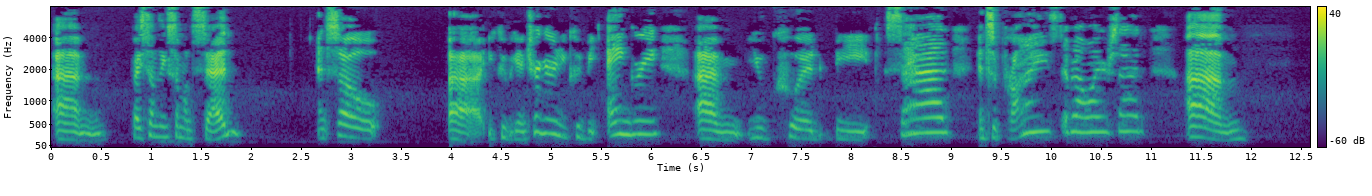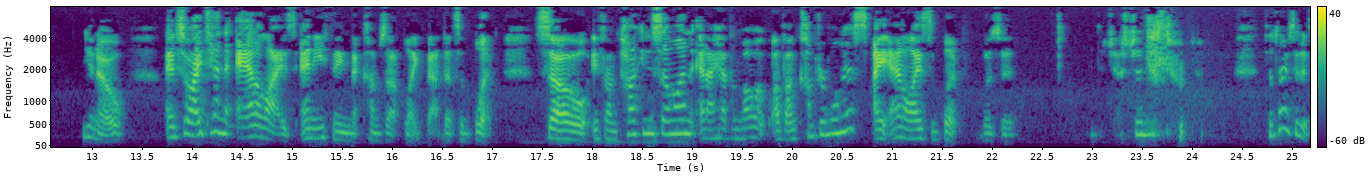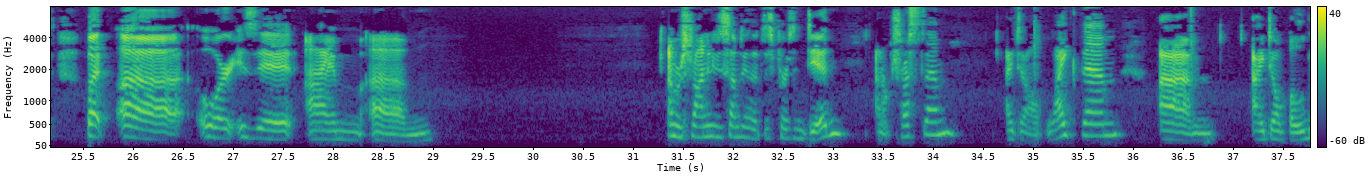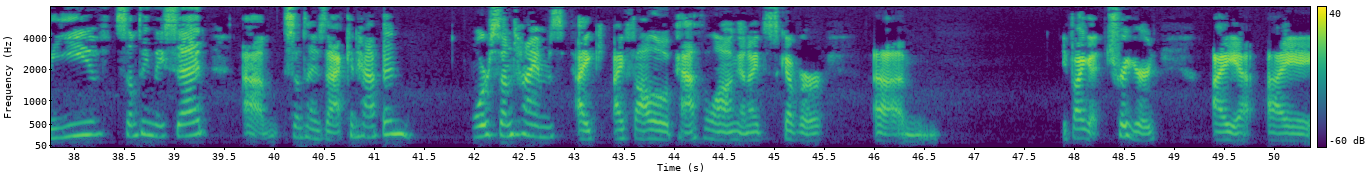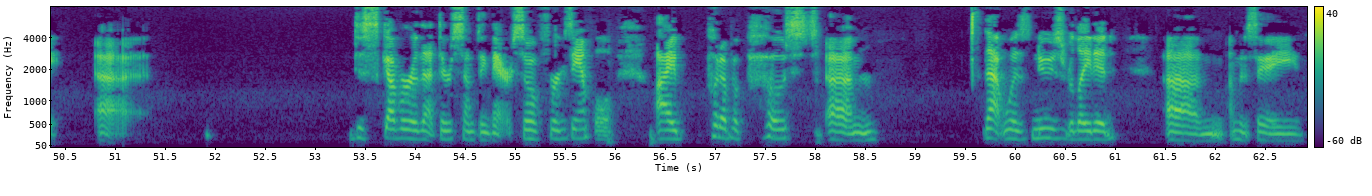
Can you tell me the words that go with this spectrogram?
um, by something someone said, and so uh, you could be getting triggered. You could be angry. Um, you could be sad and surprised about why you're sad. Um, you know, and so I tend to analyze anything that comes up like that. That's a blip. So if I'm talking to someone and I have a moment of uncomfortableness, I analyze the blip. Was it indigestion? Sometimes it is. But, uh, or is it I'm, um, I'm responding to something that this person did. I don't trust them. I don't like them. Um, I don't believe something they said. Um, sometimes that can happen. Or sometimes I, I follow a path along and I discover, um, if I get triggered, I, uh, I, uh, discover that there's something there. So, for example, I put up a post um, that was news related. Um, I'm going to say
